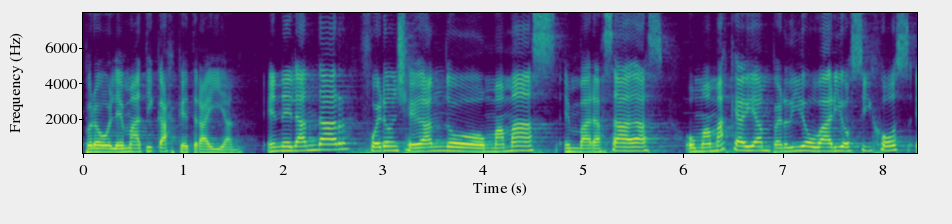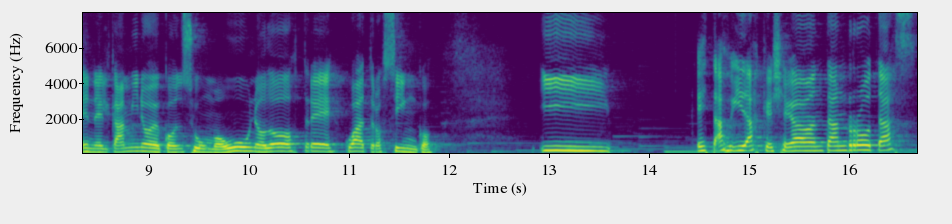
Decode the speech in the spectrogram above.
problemáticas que traían. En el andar fueron llegando mamás embarazadas o mamás que habían perdido varios hijos en el camino de consumo, uno, dos, tres, cuatro, cinco. Y estas vidas que llegaban tan rotas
